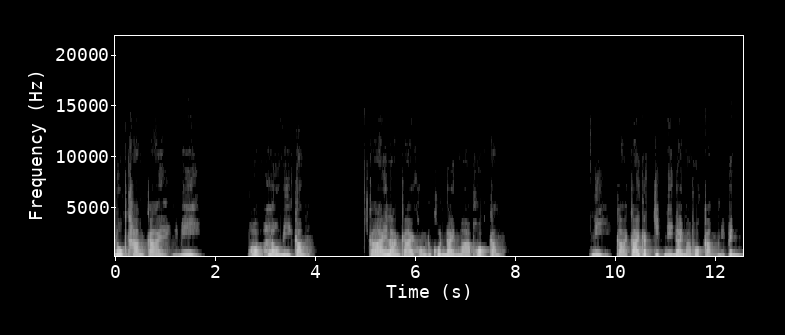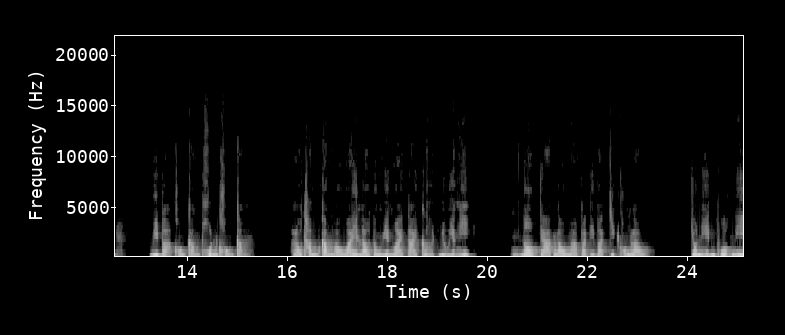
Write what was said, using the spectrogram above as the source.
โรคทางกายมี เพราะเรามีกรรม กายร่างกายของทุกคนได้มาเพราะกรรม นี่กายกายกับจิตนี่ได้มาเพราะกรรมนี่เป็นวิบากของกรรมผลของกรรม เราทำกรรมเอาไว้เราต้องเวียนว่ายตายเกิดอยู่อย่างนี้ นอกจากเรามาปฏิบัติจิตของเรา จนเห็นพวกนี้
